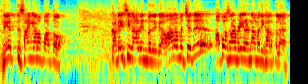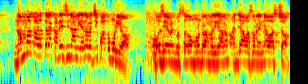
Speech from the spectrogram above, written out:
நேத்து சாயங்காலம் பார்த்தோம். கடைசி நாள் என்பதற்கு. ஆரம்பிச்சது அப்போ நடவடிக்கை இரண்டாம் அதிகாரத்துல. நம்ம காலத்துல கடைசி நாள் எதை வச்சு பார்க்க முடியும்? ஓசியாவின் புஸ்தகம் மூன்றாம் அதிகாரம் அஞ்சாம் வசனம் என்ன வாசிச்சோம்?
